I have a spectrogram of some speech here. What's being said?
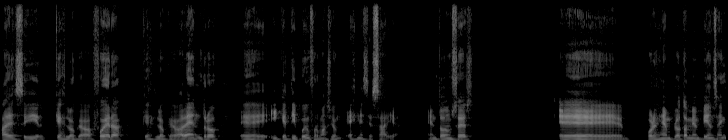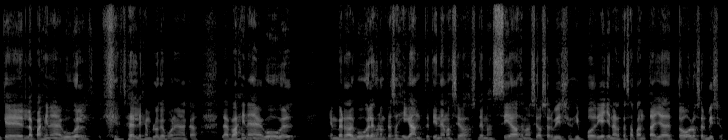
a decidir qué es lo que va afuera, qué es lo que va adentro eh, y qué tipo de información es necesaria. Entonces, eh, por ejemplo, también piensen que la página de Google, este es el ejemplo que ponen acá, la página de Google, en verdad Google es una empresa gigante, tiene demasiados, demasiados, demasiados servicios y podría llenarte esa pantalla de todos los servicios,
